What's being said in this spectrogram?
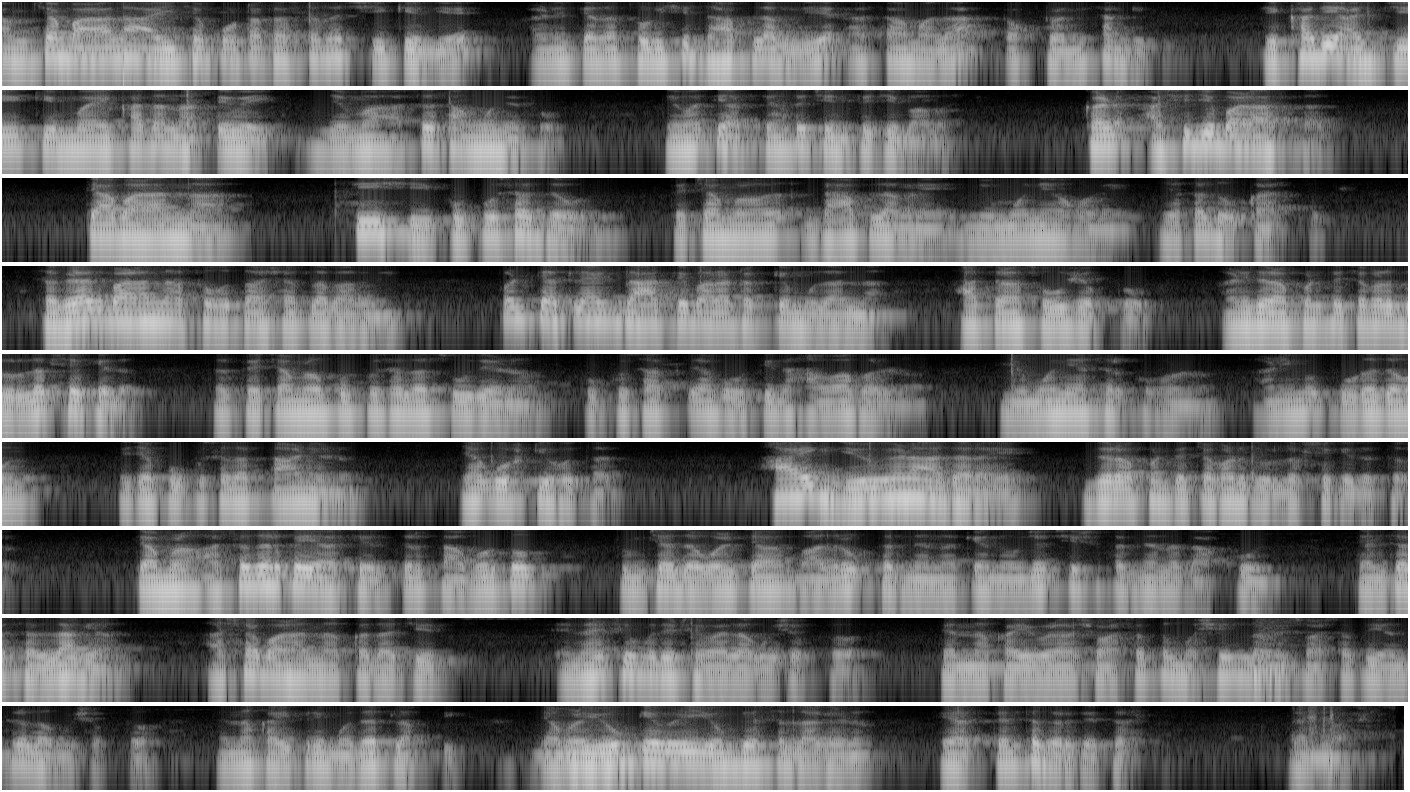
आमच्या बाळाला आईच्या पोटात असतानाच शी केली आहे आणि त्याला थोडीशी धाप लागली आहे असं आम्हाला डॉक्टरांनी सांगितलं. एखादी आजी किंवा एखादा नातेवाईक जेव्हा असं सांगून येतो तेव्हा ती अत्यंत चिंतेची बाब असते. कारण अशी जी बाळं असतात त्या बाळांना ती शी फुफ्फुसात जाऊन त्याच्यामुळं धाप लागणे न्यूमोनिया होणे याचा धोका असतो. सगळ्याच बाळांना असं होतं अशातला भाग नाही. पण त्यातल्या एक दहा ते बारा टक्के मुलांना हा त्रास होऊ शकतो. आणि जर आपण त्याच्याकडे दुर्लक्ष केलं तर त्याच्यामुळं फुफ्फुसाला सूज येणं फुफ्फुसातल्या भोवतीनं हवा भरणं न्यूमोनियासारखं होणं आणि मग पुढं जाऊन त्याच्या फुफ्फुसाला ताण येणं ह्या गोष्टी होतात. हा एक जीवघेणा आजार आहे जर आपण त्याच्याकडे दुर्लक्ष केलं तर. त्यामुळं असं जर काही असेल तर ताबडतोब तुमच्या जवळच्या बालरोग तज्ज्ञांना किंवा नवजात शिशुतज्ज्ञांना दाखवून त्यांचा सल्ला घ्या. अशा बाळांना कदाचित एन आय सीमध्ये ठेवायला लागू शकतं. त्यांना काही वेळा श्वासाचं मशीन लावून श्वासाचं यंत्र लागू शकतं. त्यांना काहीतरी मदत लागते. त्यामुळे योग्य वेळी योग्य सल्ला घेणं हे अत्यंत गरजेचं असतं. धन्यवाद.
